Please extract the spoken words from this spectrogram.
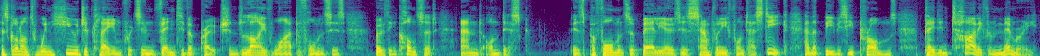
has gone on to win huge acclaim for its inventive approach and live wire performances, both in concert and on disc. Its performance of Berlioz's Symphonie Fantastique at the BBC Proms, played entirely from memory,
